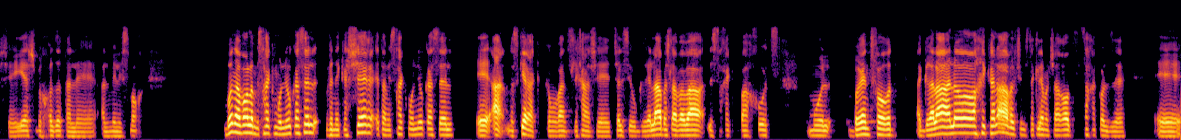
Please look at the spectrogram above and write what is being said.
שיש בכל זאת על, אה, על מי לסמוך. בואו נעבור למשחק מול ניוקאסל, ונקשר את המשחק מול ניוקאסל. אה, אה, נזכיר רק, כמובן, סליחה, שצ'לסי הוגרלה בשלב הבא לשחק בחוץ מול ברנדפורד. הגרלה לא הכי קלה, אבל כשמסתכלים על שער האופציה, סך הכל זה אה,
